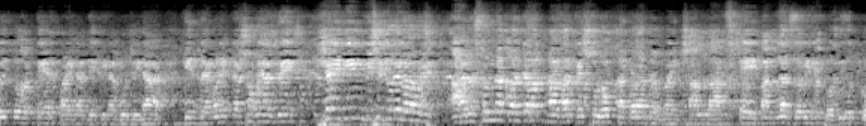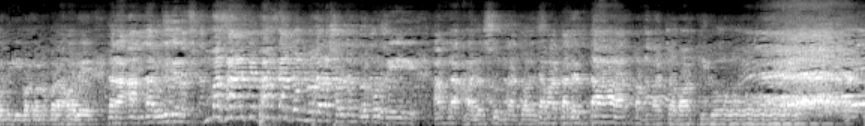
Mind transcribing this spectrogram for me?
হয়তো টের পাই না দেখি না বুঝি না, কিন্তু এমন একটা সময় আসবে, সেই দিন বেশি দূরে আহলে জামাত সুরক্ষা করার জন্য ইনশাআল্লাহ এই বাংলার জমিনে প্রতিরোধ কমিটি গঠন করা হবে। তারা আল্লাহর ওলিদের মাজারকে ভাঙার জন্য যারা ষড়যন্ত্র করবে, আমরা আহলে জামাত তাদের দাঁত বাংলার জবাব দিব এই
